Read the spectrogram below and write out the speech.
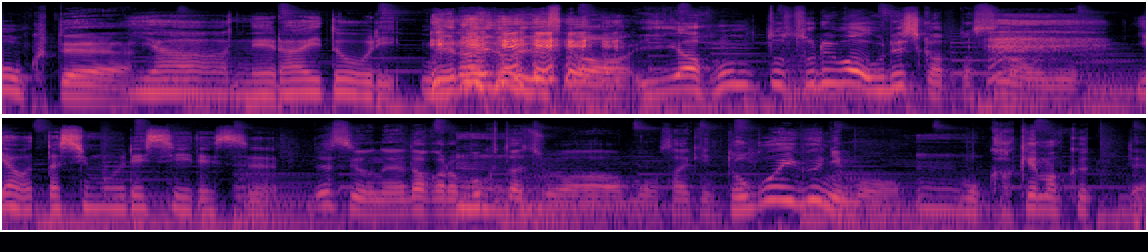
多くて。いやー狙い通り。狙い通りですか？いや本当それは嬉しかった素直に。いや私も嬉しいです。ですよね。だから僕たちはもう最近どこ行くにも、うん。もうかけまくって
